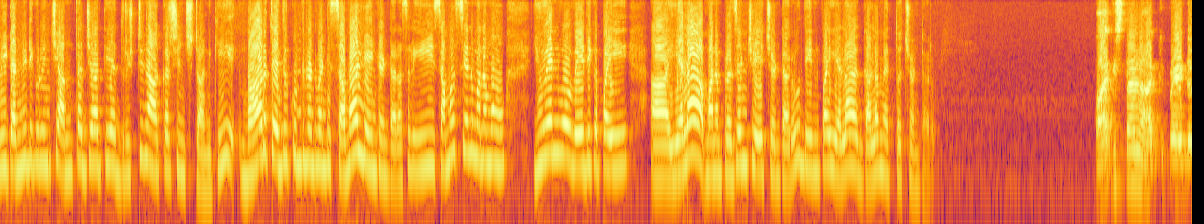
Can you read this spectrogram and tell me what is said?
వీటన్నిటి గురించి అంతర్జాతీయ దృష్టిని ఆకర్షించడానికి భారత్ ఎదుర్కొంటున్నటువంటి సవాళ్ళు ఏంటంటారు? అసలు ఈ సమస్యను మనము యుఎన్ఓ వేదికపై ఎలా మనం ప్రజెంట్ చేయొచ్చు అంటారు దీనిపై ఎలా గళం ఎత్తొచ్చు అంటారు పాకిస్తాన్ ఆక్యుపైడ్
